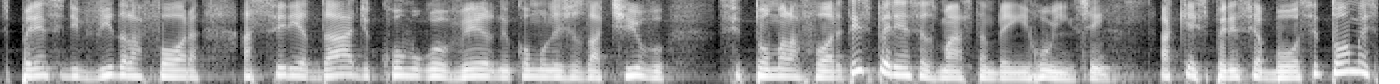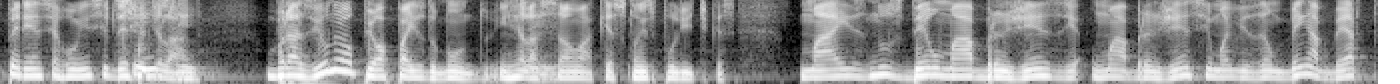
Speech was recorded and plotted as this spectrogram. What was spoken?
experiência de vida lá fora, a seriedade como governo e como legislativo se toma lá fora. Tem experiências más também e ruins. Sim. Aqui a experiência boa se toma, a experiência ruim se deixa sim, de lado. Sim. O Brasil não é o pior país do mundo em relação sim. a questões políticas mas nos deu uma abrangência, uma abrangência e uma visão bem aberta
